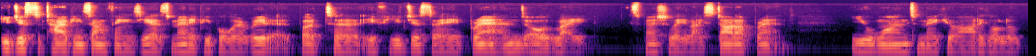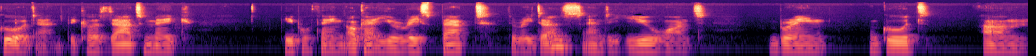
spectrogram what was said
you just type in something, yes, many people will read it. But uh, if you just a brand or like especially like startup brand, you want to make your article look good, and because that make people think, okay, you respect the readers and you want bring good, um,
